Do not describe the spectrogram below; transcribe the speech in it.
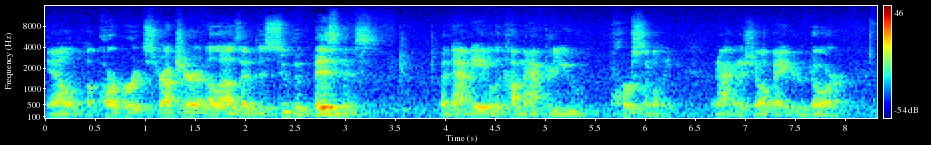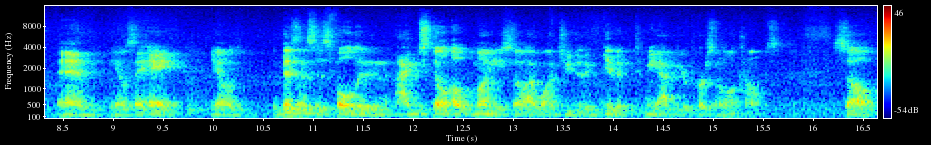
You know, a corporate structure allows them to sue the business, but not be able to come after you personally. They're not gonna show up at your door and, you know, say, hey, you know, the business is folded and I'm still out money, so I want you to give it to me out of your personal accounts. So,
